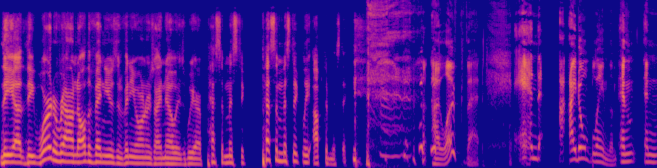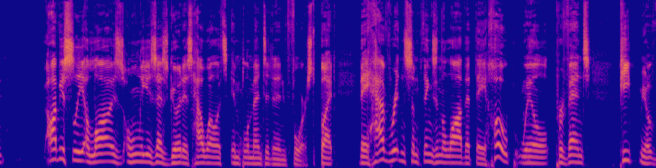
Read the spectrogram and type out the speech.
the uh, the word around all the venues and venue owners I know is we are pessimistic, pessimistically optimistic. I like that, and I- I don't blame them. And and obviously, a law is only is as good as how well it's implemented and enforced. But they have written some things in the law that they hope will prevent peop, you know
